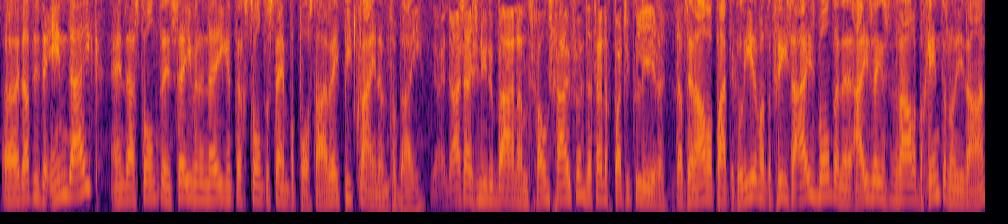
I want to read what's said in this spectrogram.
Dat is de Indijk. En daar stond in 97 stond de stempelpost. Daar reed Piet Klein hem voorbij. Ja, en daar zijn ze nu de baan aan het schoonschuiven. Dat zijn nog particulieren. Dat zijn allemaal particulieren, want de Friese IJsbond en de IJswegencentrale begint er nog niet aan.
